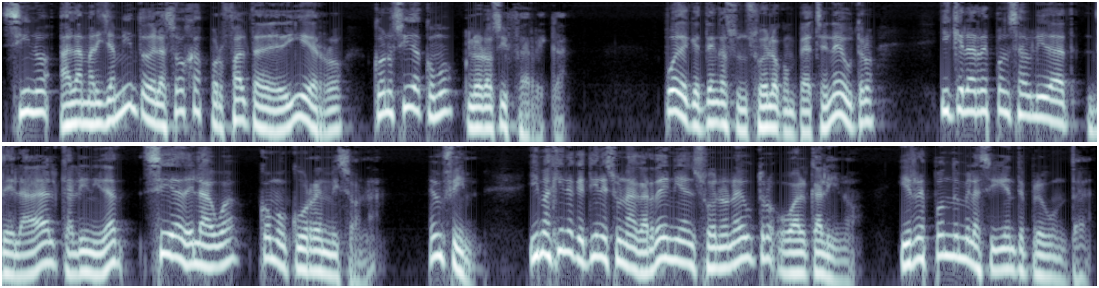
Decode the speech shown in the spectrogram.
sino al amarillamiento de las hojas por falta de hierro, conocida como clorosis férrica. Puede que tengas un suelo con pH neutro y que la responsabilidad de la alcalinidad sea del agua, como ocurre en mi zona. En fin, imagina que tienes una gardenia en suelo neutro o alcalino, y respóndeme la siguiente pregunta.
